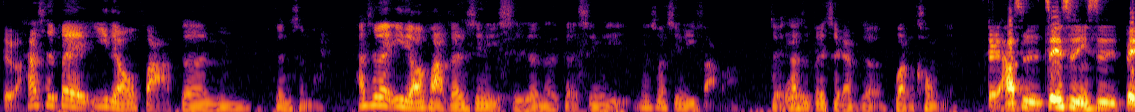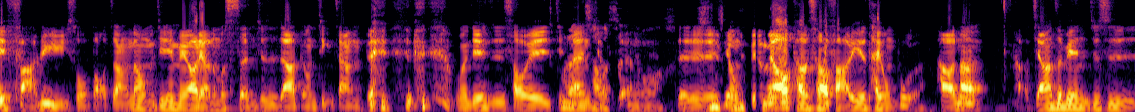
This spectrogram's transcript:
对吧？他是被医疗法跟跟什么？他是被医疗法跟心理师的那个心理，那算心理法吗？对，我它是被这两个管控的。对，它是这件事情是被法律所保障。那我们今天没有要聊那么深，就是大家不用紧张。对，我们今天只是稍微简单讲对对对，不用 不要跑扯到法律，这太恐怖了。好，那好讲到这边，就是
